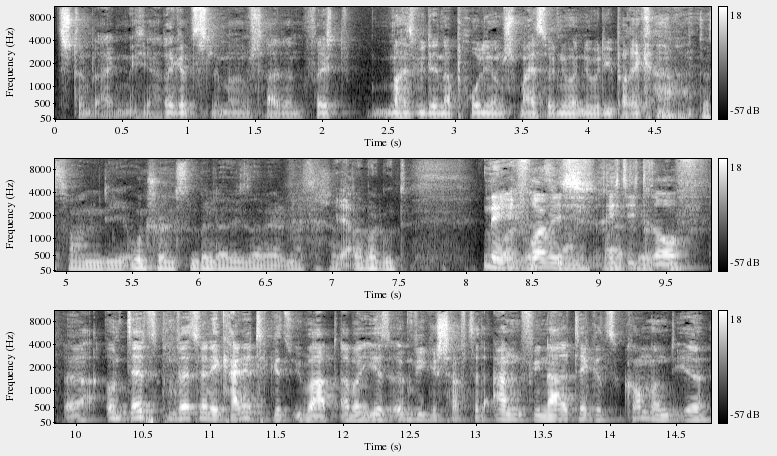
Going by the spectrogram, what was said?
Das stimmt eigentlich, ja. Da gibt es Schlimmer im Stadion. Vielleicht mache ich wieder Napoleon und schmeiße irgendjemanden über die Barrikade. Das waren die unschönsten Bilder dieser Weltmeisterschaft. Ja. Aber gut. Nee, ich freue mich richtig drauf. Und selbst, selbst wenn ihr keine Tickets über habt, aber ihr es irgendwie geschafft habt, an Finaltickets zu kommen und ihr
